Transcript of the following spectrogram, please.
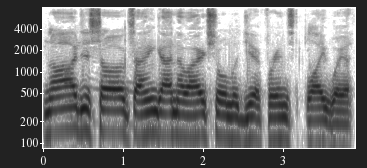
No, it just sucks. I ain't got no actual legit friends to play with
